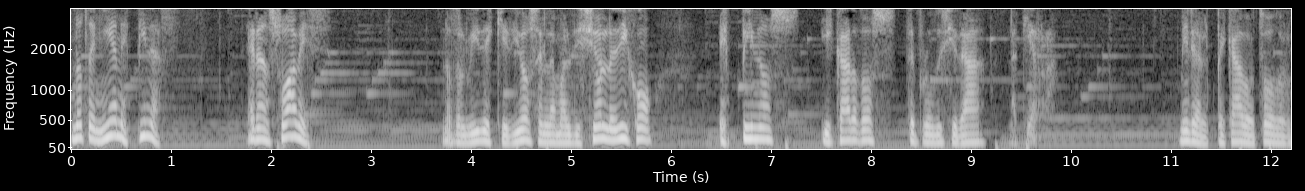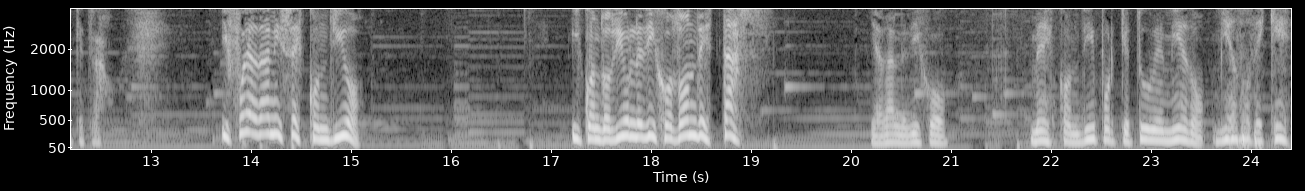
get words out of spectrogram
no tenían espinas, eran suaves. No te olvides que Dios en la maldición le dijo, espinos y cardos te producirá la tierra. Mira el pecado, todo lo que trajo. Y fue Adán y se escondió. Y cuando Dios le dijo, ¿dónde estás? Y Adán le dijo, me escondí porque tuve miedo. ¿Miedo de qué?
